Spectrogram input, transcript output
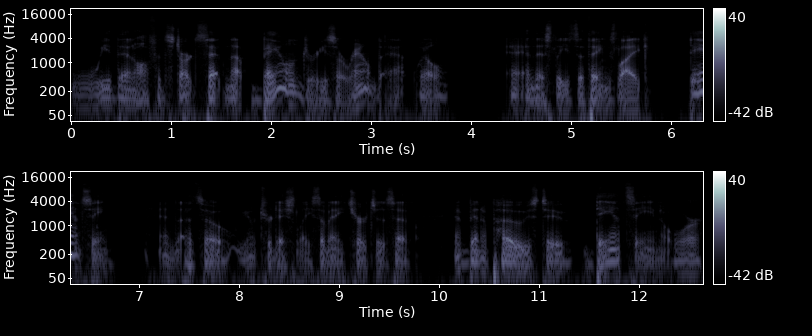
we then often start setting up boundaries around that. Well, and this leads to things like dancing. And so, you know, traditionally, so many churches have, have been opposed to dancing or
